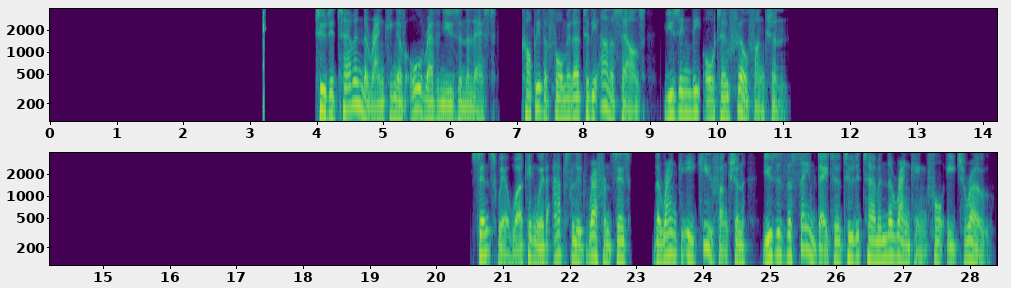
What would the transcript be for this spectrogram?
To determine the ranking of all revenues in the list, copy the formula to the other cells using the autofill function. Since we're working with absolute references, the rank EQ function uses the same data to determine the ranking for each row.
